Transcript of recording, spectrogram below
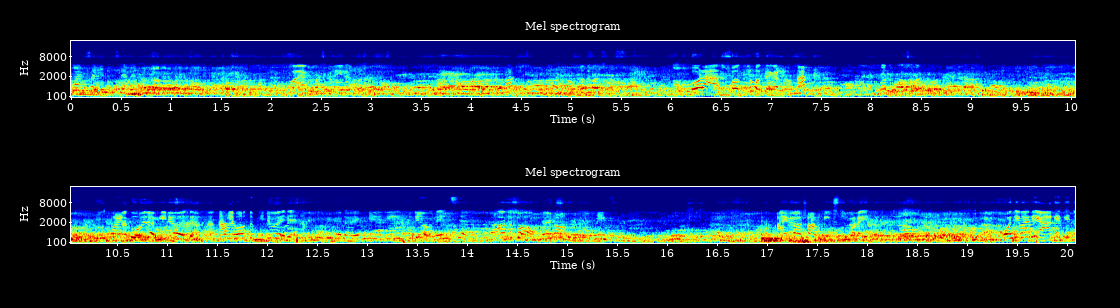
ওয়ান সেভেন্টি সেভেন ও এক বছর এক বছর তোমার কত বছর ওর আজ সত্তর হতে গেল হ্যাঁ কত বছর তুমি তো ভিডিও যাও না তাহলে ও তো ভিডিও হয়ে যায়? আমি সব মিক্স করাই। দিই প্রতিবাদী আগে দিত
